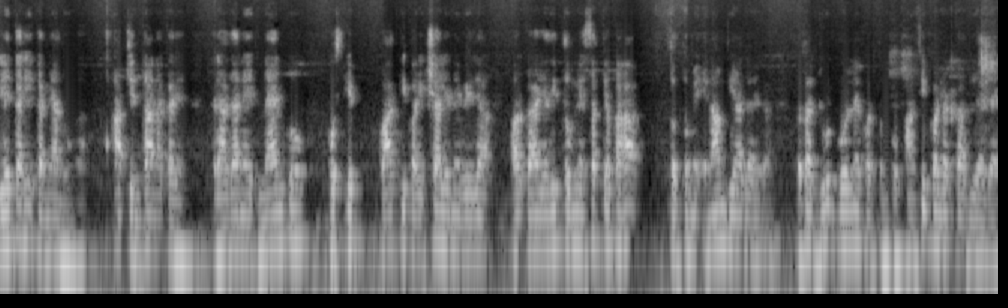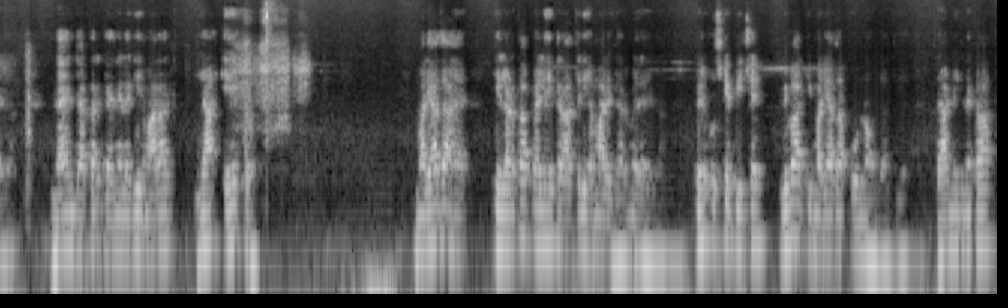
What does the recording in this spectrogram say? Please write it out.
लेकर ही कन्या दूँगा। आप चिंता न करें। राजा ने एक नैन को उसके बात की परीक्षा लेने भेजा और कहा, यदि तुमने सत्य कहा तो तुम्हें इनाम दिया जाएगा तथा झूठ बोलने पर तुमको फांसी पर लटका दिया जाएगा। नैन जाकर कहने लगी, महाराज, यहाँ एक मर्यादा है कि लड़का पहले एक रात्रि हमारे घर में रहेगा, फिर उसके पीछे विवाह की मर्यादा पूर्ण हो जाती है। रानी ने कहा,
